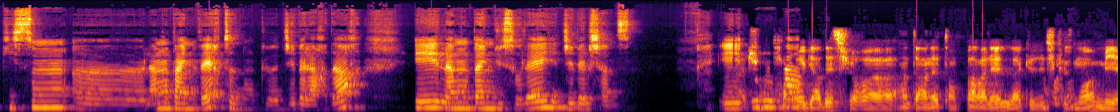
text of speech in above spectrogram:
qui sont la montagne verte donc Djebel Ardar et la montagne du soleil Djebel Shams. Et je suis en train de regarder sur internet en parallèle là que excuse-moi mais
